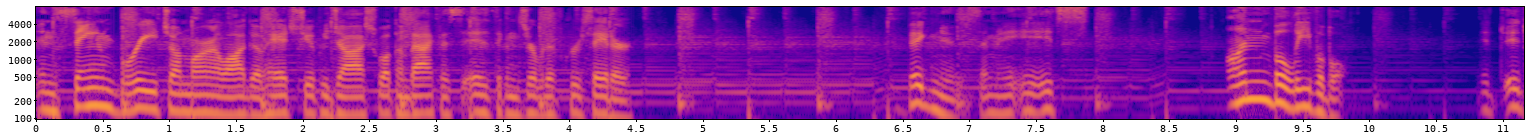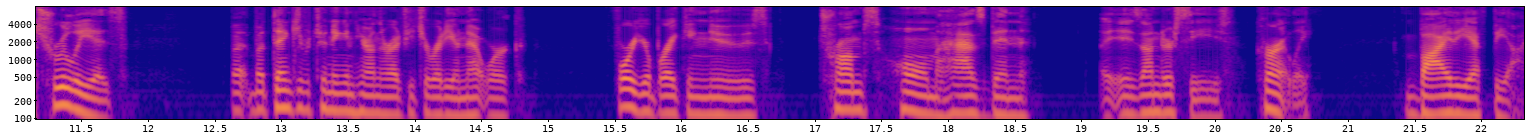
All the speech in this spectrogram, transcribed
insane breach on Mar a Lago. Hey, it's GOP Josh. Welcome back. This is the Conservative Crusader. Big news. I mean, it's unbelievable. It, it truly is. But but thank you for tuning in here on the Red Future Radio Network for your breaking news. Trump's home has been is under siege currently by the FBI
